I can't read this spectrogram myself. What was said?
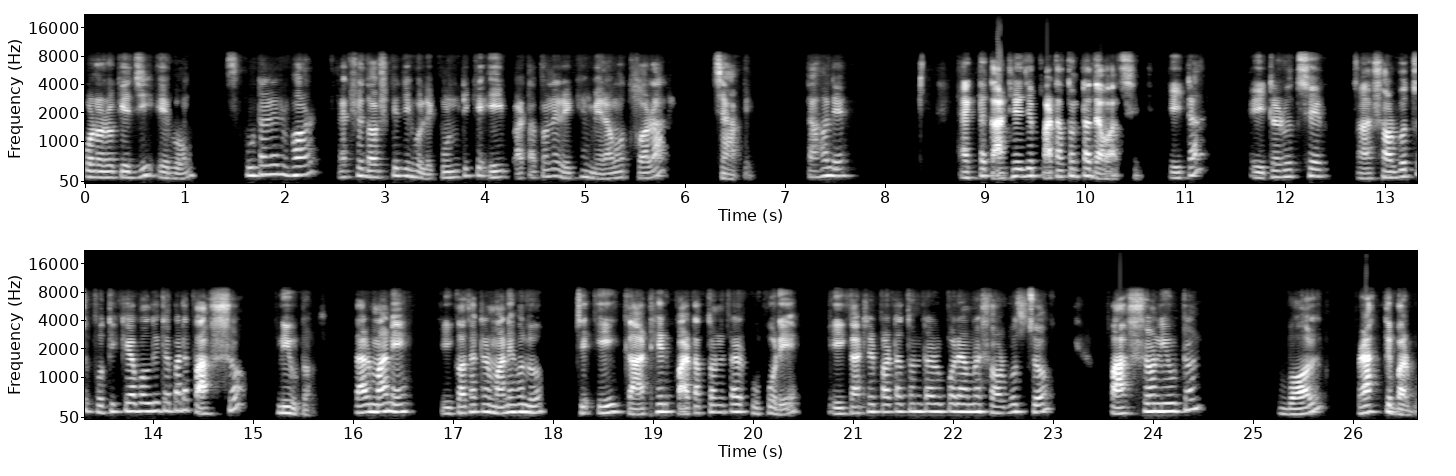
পনেরো কেজি এবং স্কুটারের ভর একশো দশ কেজি হলে কোনটিকে এই পাটাতনে রেখে মেরামত করা যাবে? তাহলে একটা কাঠের যে পাটাতনটা দেওয়া আছে, এইটা, এইটার হচ্ছে সর্বোচ্চ প্রতিক্রিয়া বল দিতে পারে পাঁচশো নিউটন। তার মানে এই কথাটার মানে হলো যে, এই কাঠের পাটাতনটার উপরে, এই কাঠের পাটাতনটার উপরে আমরা সর্বোচ্চ পাঁচশো নিউটন বল রাখতে পারব।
